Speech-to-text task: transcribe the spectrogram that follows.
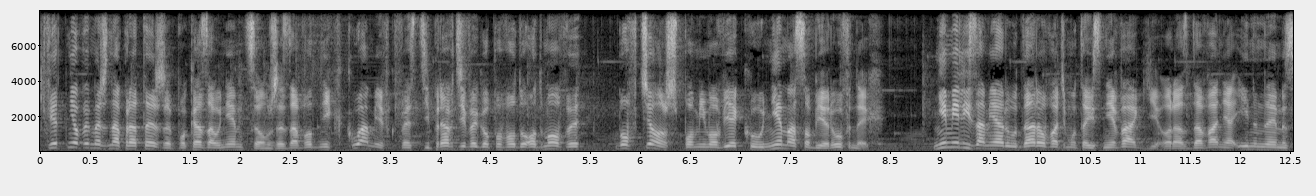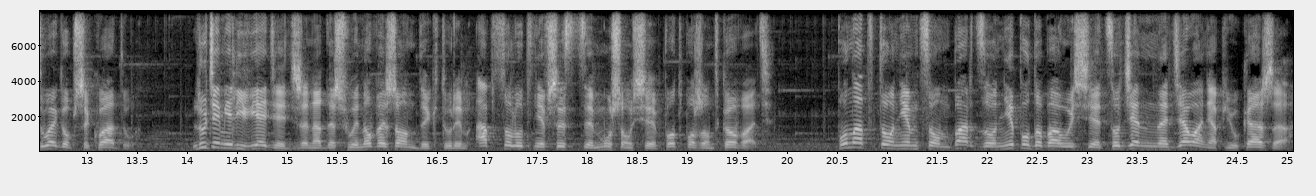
Kwietniowy mecz na Praterze pokazał Niemcom, że zawodnik kłamie w kwestii prawdziwego powodu odmowy, bo wciąż pomimo wieku nie ma sobie równych. Nie mieli zamiaru darować mu tej zniewagi oraz dawania innym złego przykładu. Ludzie mieli wiedzieć, że nadeszły nowe rządy, którym absolutnie wszyscy muszą się podporządkować. Ponadto Niemcom bardzo nie podobały się codzienne działania piłkarza.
